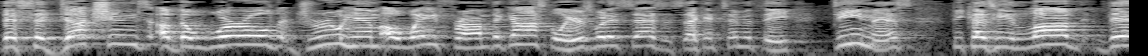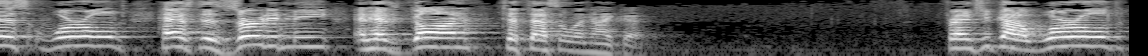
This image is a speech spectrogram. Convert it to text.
the seductions of the world drew him away from the gospel. Here's what it says in 2 Timothy. Demas, because he loved this world, has deserted me and has gone to Thessalonica. Friends, you've got a world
